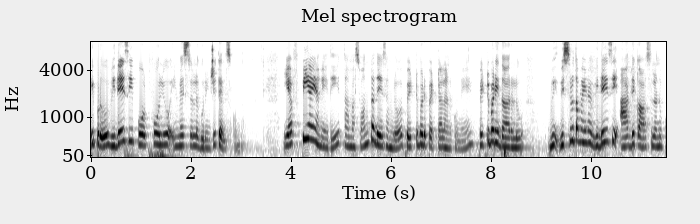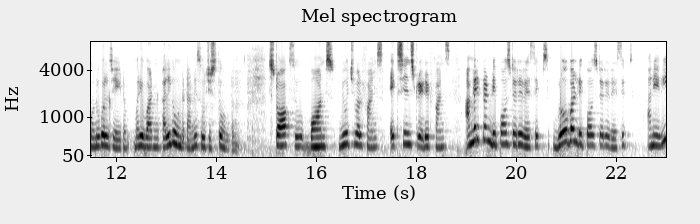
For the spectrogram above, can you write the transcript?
ఇప్పుడు విదేశీ పోర్ట్ఫోలియో ఇన్వెస్టర్ల గురించి తెలుసుకుందాం. ఎఫ్పిఐ అనేది తమ సొంత దేశంలో పెట్టుబడి పెట్టాలనుకునే పెట్టుబడిదారులు వి విస్తృతమైన విదేశీ ఆర్థిక ఆస్తులను కొనుగోలు చేయటం మరియు వాటిని కలిగి ఉండటాన్ని సూచిస్తూ ఉంటుంది. Stocks bonds mutual funds exchange traded funds American depository receipts global depository receipts అనేవి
